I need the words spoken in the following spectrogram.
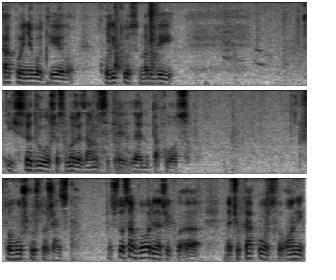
kako je njegovo tijelo, koliko smrdi, i sve drugo što se može zamisliti za jednu takvu osobu. Što mušku, što žensku. Znači, to sam govori, znači, eh, znači u kakvom su oni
